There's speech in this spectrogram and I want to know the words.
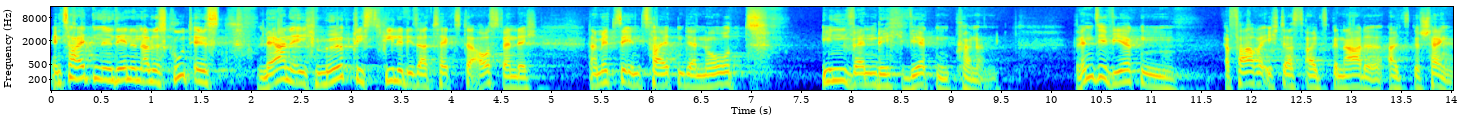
In Zeiten, in denen alles gut ist, lerne ich möglichst viele dieser Texte auswendig, damit sie in Zeiten der Not inwendig wirken können. Wenn sie wirken, erfahre ich das als Gnade, als Geschenk,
